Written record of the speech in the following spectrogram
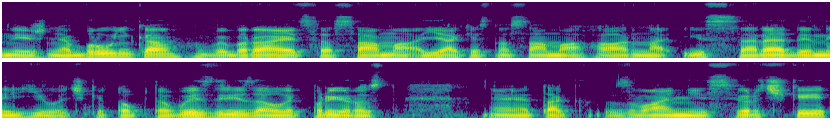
нижня брунька, вибирається сама якісна, сама гарна, із середини гілочки. Тобто ви зрізали прирост, е, так звані свірчки,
